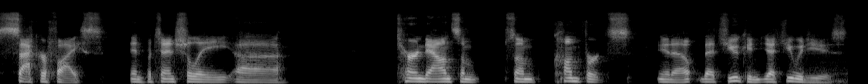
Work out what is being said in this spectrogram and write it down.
sacrifice and potentially uh, turn down some some comforts, you know, that you can that you would use.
